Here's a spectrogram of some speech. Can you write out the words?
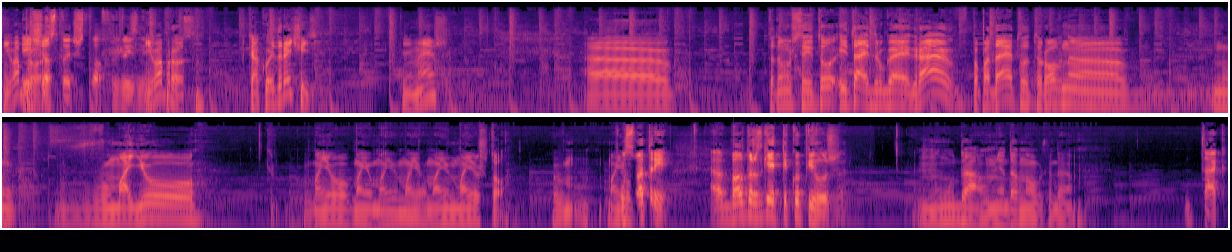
И вопрос. Еще стоит что в жизни. И вопрос какой дрочить. Понимаешь? А, потому что и, то, и та, и другая игра попадает вот ровно ну, в мое... В мое, мое, мое, мое, мое, мое что? В мое... Ну смотри, Baldur's Gate ты купил уже. Ну да, у меня давно уже, да. Так,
